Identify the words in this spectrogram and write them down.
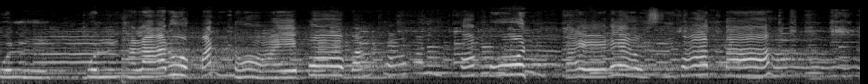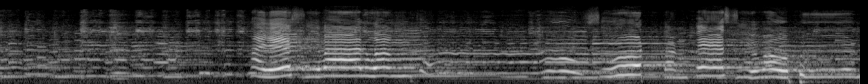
บุญบุญพลาลูกมันหน่อยพ่อหวัง สิเว้าพื้น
